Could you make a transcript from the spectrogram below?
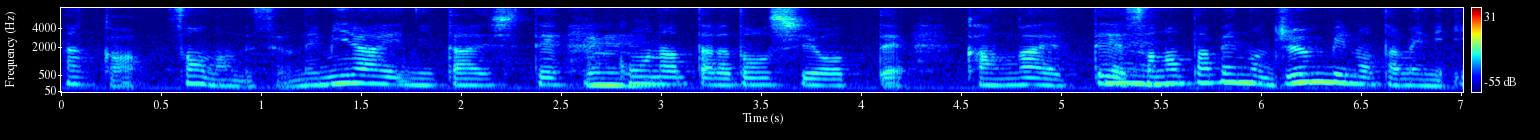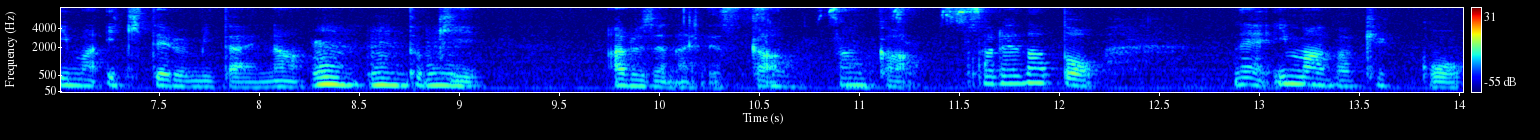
なんかそうなんですよね。未来に対してこうなったらどうしようって考えて、うん、そのための準備のために今生きてるみたいな時あるじゃないですか、うんうん、なんかそれだとね、今が結構、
